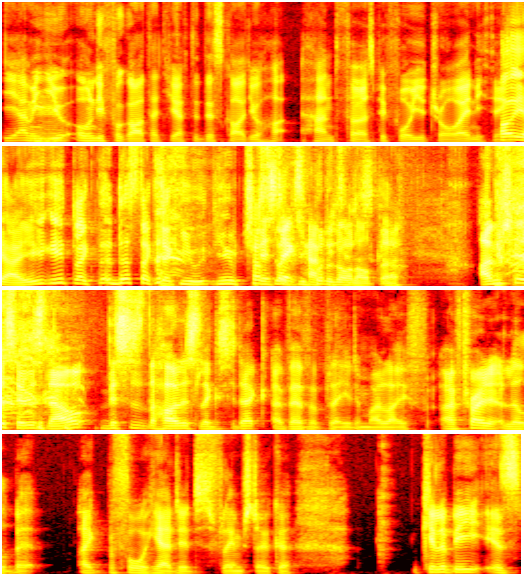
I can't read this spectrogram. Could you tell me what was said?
Yeah, I mean, Mhm. you only forgot that you have to discard your ha- hand first before you draw anything. Oh yeah, you, you like this deck, like you you just like you put it all out there. I'm just gonna say this now. This is the hardest legacy deck I've ever played in my life. I've tried it a little bit, like before he added Flamestoker. Killabee is,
